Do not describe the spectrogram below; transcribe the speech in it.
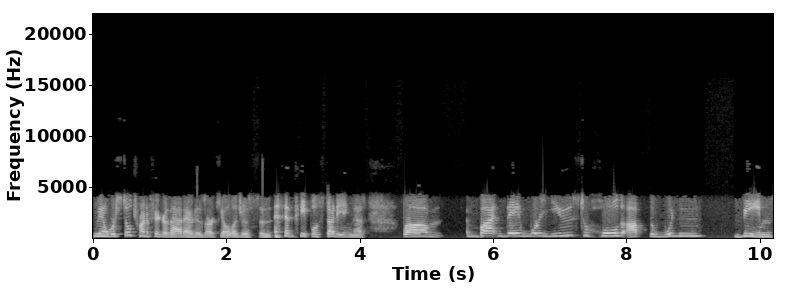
you know, we're still trying to figure that out as archaeologists and, and people studying this. Right. Um, but they were used to hold up the wooden beams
